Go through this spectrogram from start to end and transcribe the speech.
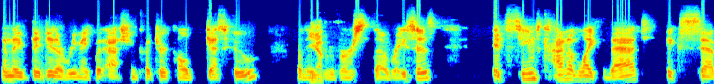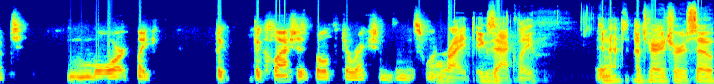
then they, they did a remake with Ashton Kutcher called Guess Who, where they yep. reversed the races. It seems kind of like that, except more like the clash is both directions in this one. Right, exactly. Yeah. And that's that's very true. So,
